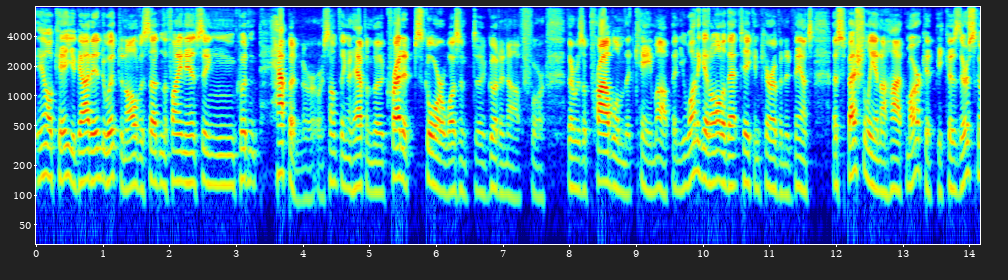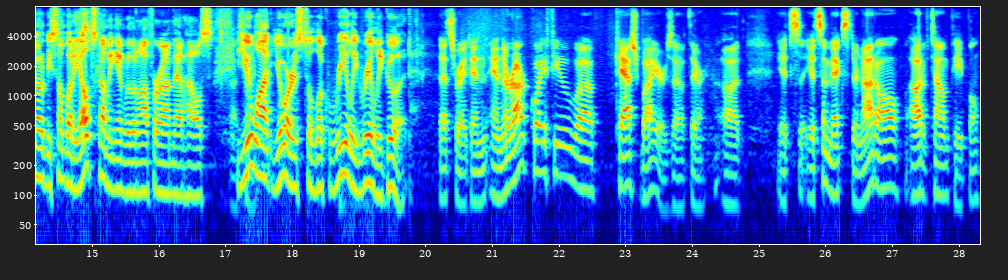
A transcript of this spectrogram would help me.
okay, you got into it and all of a sudden the financing couldn't happen or, or something had happened. The credit score wasn't uh, good enough or there was a problem that came up. And you want to get all of that taken care of in advance, especially in a hot market because there's going to be somebody else coming in with an offer on that house. you right. want yours to look really, really good. That's right, and and there are quite a few uh, cash buyers out there. Uh, it's it's a mix. They're not all out of town people,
